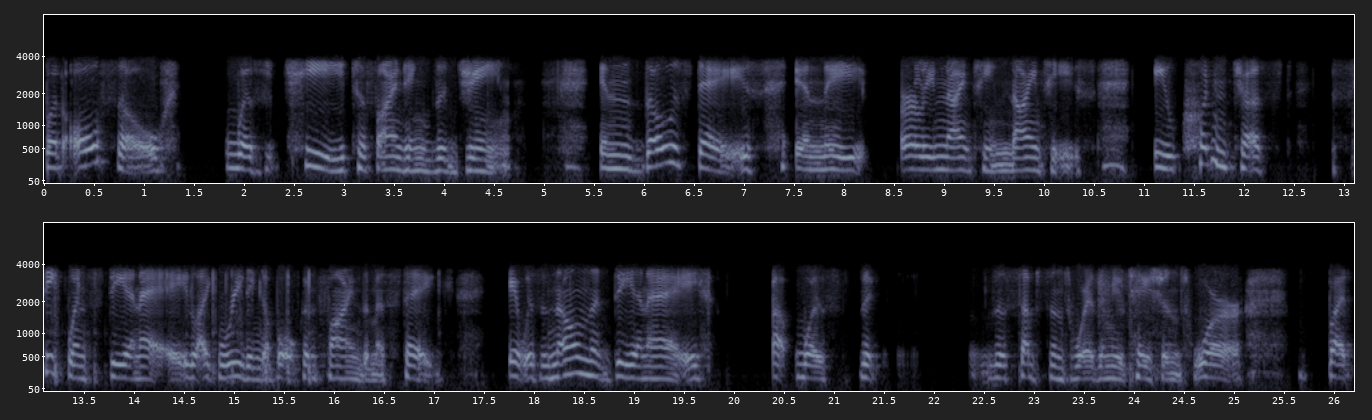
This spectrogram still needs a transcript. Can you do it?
but also was key to finding the gene. In those days, in the early 1990s, you couldn't just sequence DNA like reading a book and find the mistake. It was known that DNA uh, was the the substance where the mutations were, but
